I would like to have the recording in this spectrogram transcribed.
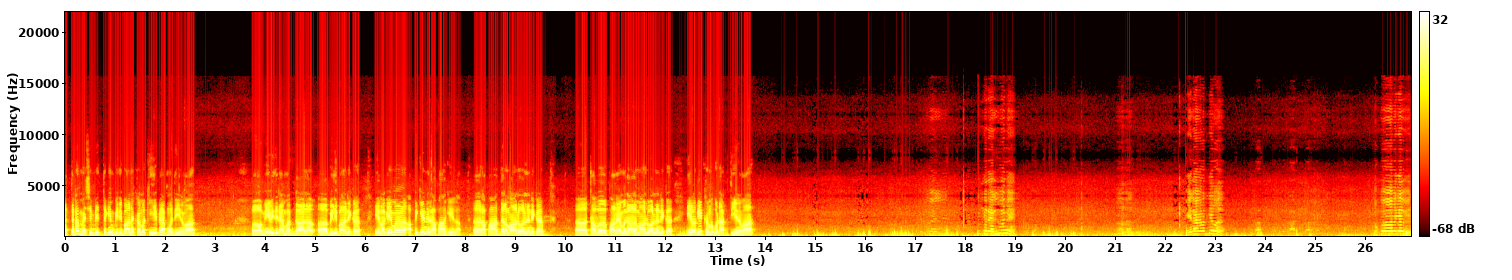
ඇත්තට මැසින් පිත්තකින් බිලිබාන ක්‍රම කිහිපයක්ම තියෙනවා. මේ විදිහට ඇමක් ගාලා බිලිබාන එක. ඒ වගේම අපි කියන්නේ රපා කියලා. රපා අද්දල මාළු අල්ලන එක තව පණෑම ගාල මාළු අල්ලන එක. ඒ වගේ ක්‍රම ගොඩක් තියෙනවා. ඇල්ලුවනේ ඒලාගට දෙව ලොකවාල ගැවේ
